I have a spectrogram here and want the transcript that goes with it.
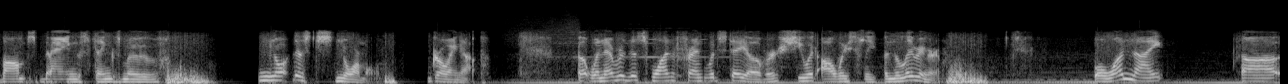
bumps, bangs, things move, no, that's just normal growing up. But whenever this one friend would stay over, she would always sleep in the living room. Well, one night, uh,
